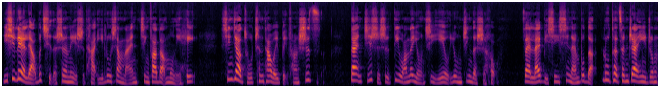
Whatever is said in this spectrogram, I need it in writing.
一系列了不起的胜利使他一路向南进发到慕尼黑。新教徒称他为北方狮子，但即使是帝王的勇气也有用尽的时候。在莱比锡西南部的路特村战役中。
